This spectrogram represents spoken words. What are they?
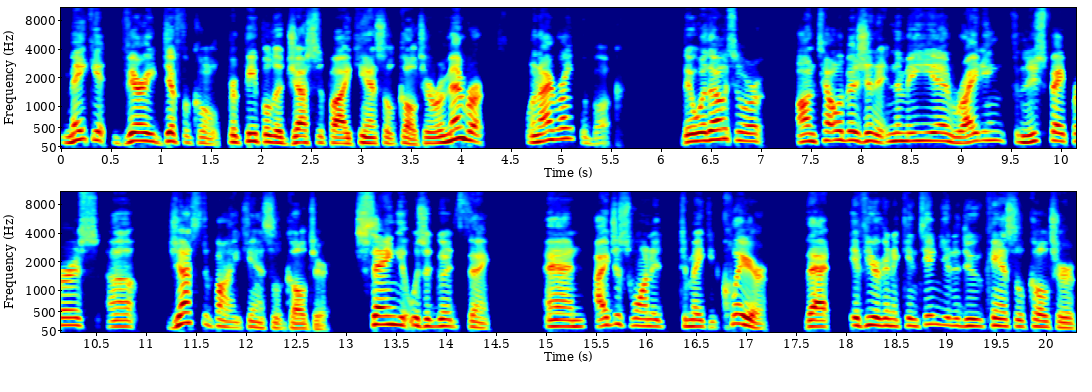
make it very difficult for people to justify cancel culture. Remember, when I wrote the book, there were those who were on television, in the media, writing for the newspapers, uh, justifying cancel culture, saying it was a good thing. And I just wanted to make it clear that if you're going to continue to do cancel culture,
